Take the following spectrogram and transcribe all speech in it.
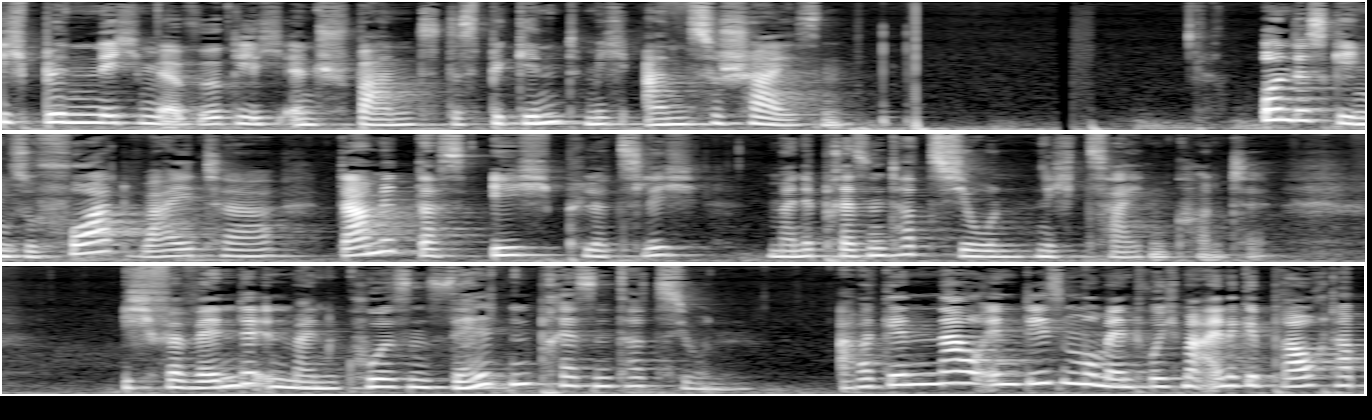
ich bin nicht mehr wirklich entspannt. Das beginnt mich anzuscheißen. Und es ging sofort weiter damit, dass ich plötzlich meine Präsentation nicht zeigen konnte. Ich verwende in meinen Kursen selten Präsentationen. Aber genau in diesem Moment, wo ich mal eine gebraucht habe,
